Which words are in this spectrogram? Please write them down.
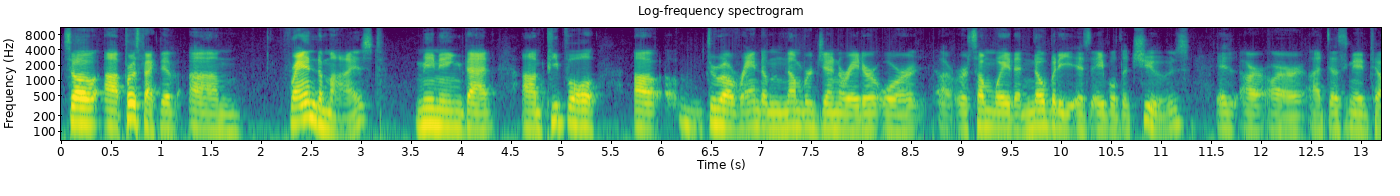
so uh, prospective, um, randomized, meaning that um, people uh, through a random number generator or uh, or some way that nobody is able to choose is are, are uh, designated to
